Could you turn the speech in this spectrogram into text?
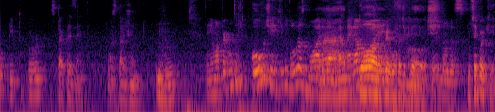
opto por estar presente, por estar junto. Uhum. Tem uma pergunta de coaching aqui do Douglas Mori, Ah, da Mega adoro Mori. pergunta de Ei, coach. Douglas. Não sei porquê.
